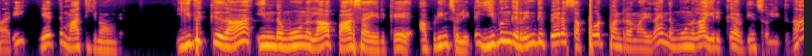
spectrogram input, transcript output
மாதிரி ஏத்து மாத்திக்கணும் அவங்க. இதுக்கு தான் இந்த மூணு லா பாஸ் ஆயிருக்கு அப்படின்னு சொல்லிட்டு இவங்க ரெண்டு பேரை சப்போர்ட் பண்ற மாதிரி தான் இந்த மூணு லா இருக்கு அப்படின்னு சொல்லிட்டு தான்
